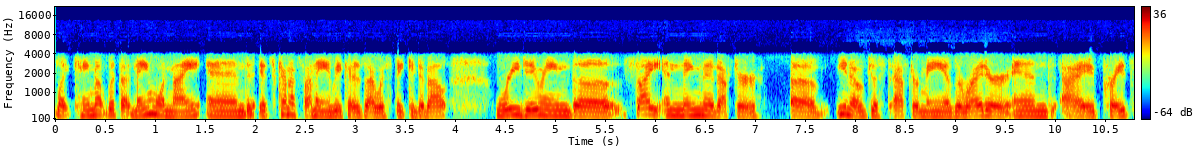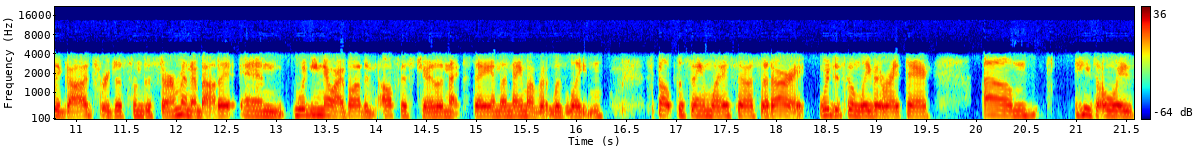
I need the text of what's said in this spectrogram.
like came up with that name one night and it's kind of funny because I was thinking about redoing the site and naming it after uh, you know, just after me as a writer. And I prayed to God for just some discernment about it. And wouldn't you know, I bought an office chair the next day, and the name of it was Leighton, spelt the same way. So I said, all right, we're just going to leave it right there. Um, he's always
